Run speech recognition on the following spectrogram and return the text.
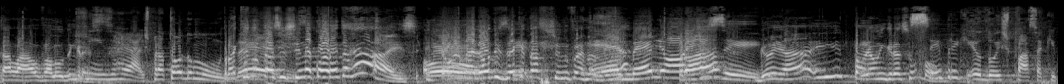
tá lá o valor do ingresso. 15 reais pra todo mundo. Pra quem né? não tá assistindo é 40 reais. Então Ó, é melhor dizer que tá assistindo o Fernandinha. É melhor dizer. ganhar e pagar um ingresso bom. Sempre que eu dou espaço aqui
